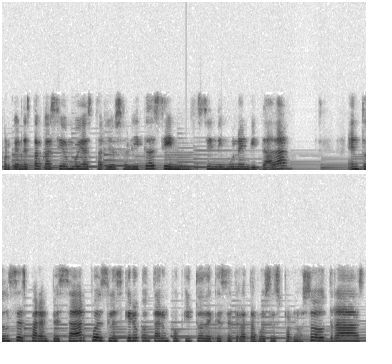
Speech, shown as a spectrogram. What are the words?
porque en esta ocasión voy a estar yo solita sin, sin ninguna invitada. Entonces, para empezar, pues les quiero contar un poquito de qué se trata Voces por Nosotras,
